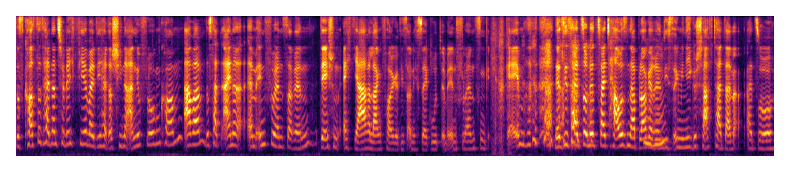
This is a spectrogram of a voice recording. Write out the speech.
Das kostet halt natürlich viel, weil die halt aus China angeflogen kommen. Aber das hat eine ähm, Influencerin, der ich schon echt jahrelang folge, die ist auch nicht sehr gut im Influencen-Game. ja, sie ist halt so eine 2000er-Bloggerin, die es irgendwie nie geschafft hat, dann halt so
